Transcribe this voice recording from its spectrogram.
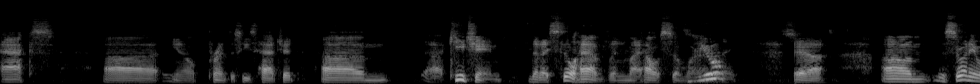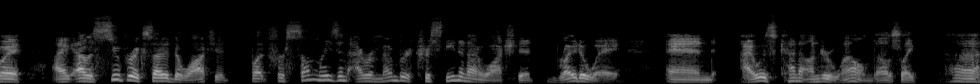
axe. Uh, you know, parentheses hatchet. Um, uh, keychain that I still have in my house somewhere. I You? think. Yeah. Um, so anyway, I, I was super excited to watch it, but for some reason, I remember Christine and I watched it right away, and I was kind of underwhelmed. I was like, uh,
